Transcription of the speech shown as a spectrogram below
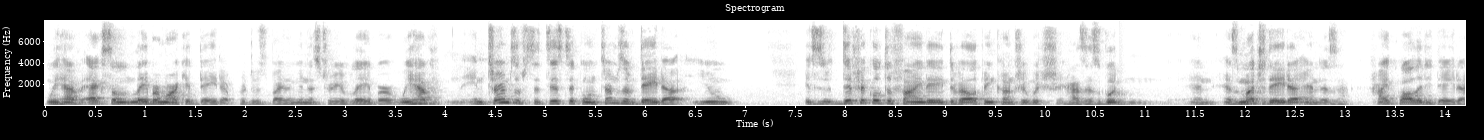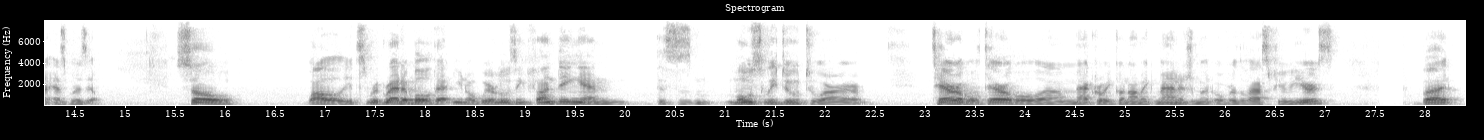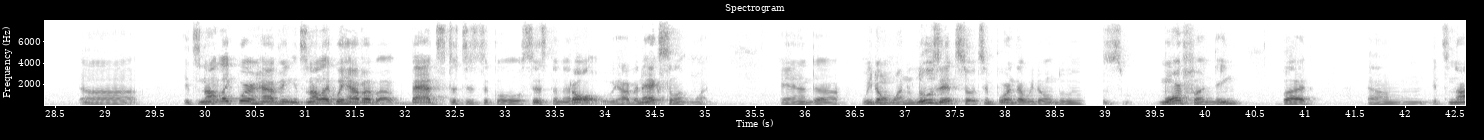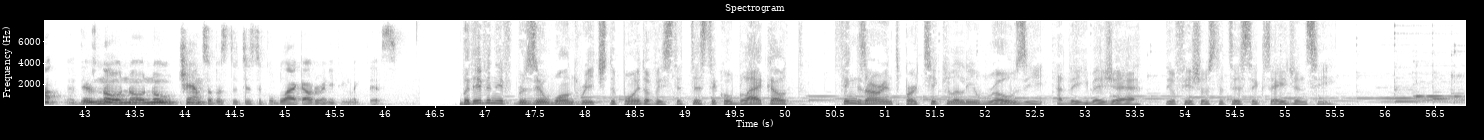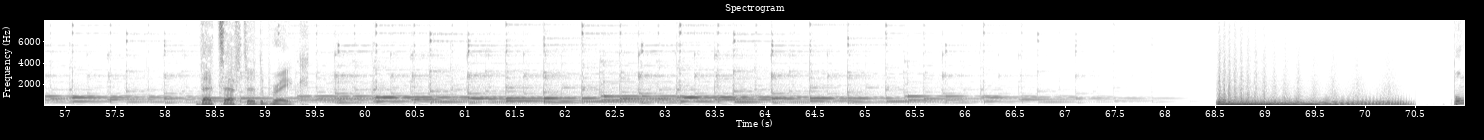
We have excellent labor market data produced by the Ministry of Labor. We have, in terms of statistical, in terms of data, you, it's difficult to find a developing country which has as good and as much data and as high quality data as Brazil. So, while it's regrettable that you know we're losing funding, and this is mostly due to our terrible, terrible um, macroeconomic management over the last few years. But uh, it's not like we're having, it's not like we have a, a, bad statistical system at all. We have an excellent one. And uh, we don't want to lose it, so it's important that we don't lose more funding. But um, it's not, there's no, no, no chance of a statistical blackout or anything like this. But even if Brazil won't reach the point of a statistical blackout, things aren't particularly rosy at the IBGE, the official statistics agency. That's after the break.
